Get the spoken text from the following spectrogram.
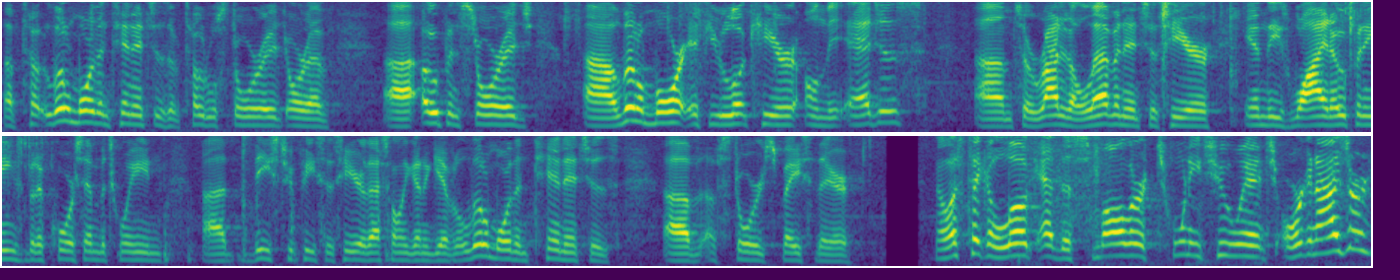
of, a little more than 10 inches of total storage or of uh, open storage. Uh, a little more if you look here on the edges. Um, so right at 11 inches here in these wide openings, but of course in between uh, these two pieces here, that's only going to give it a little more than 10 inches of, of storage space there. Now let's take a look at the smaller 22 inch organizer.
